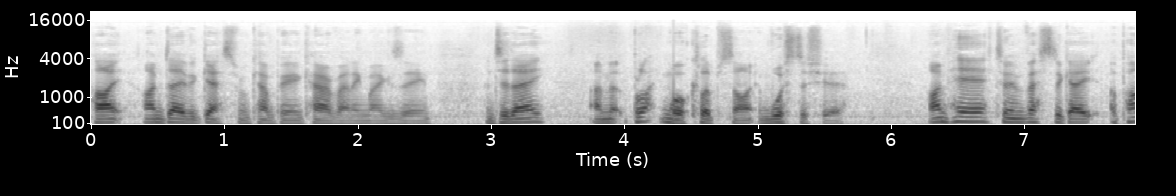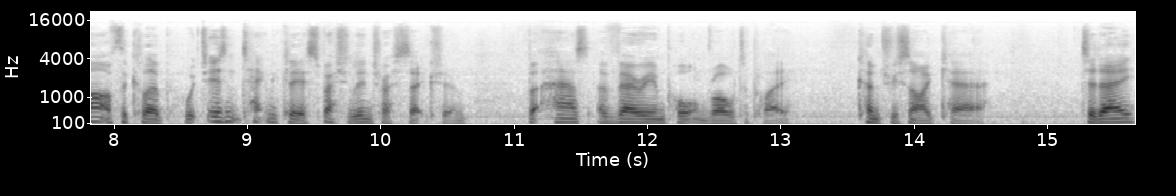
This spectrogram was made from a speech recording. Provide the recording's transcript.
Hi, I'm David Guest from Camping and Caravanning magazine, and today I'm at Blackmore Club site in Worcestershire. I'm here to investigate a part of the club which isn't technically a special interest section, but has a very important role to play countryside care. Today,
